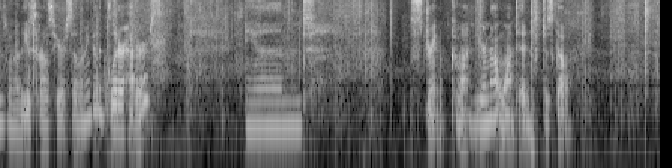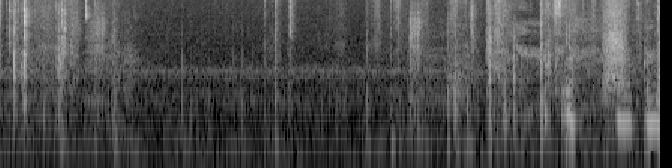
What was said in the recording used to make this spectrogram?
Use one of these girls here. So let me get the glitter headers and string. Come on, you're not wanted. Just go. Let's see. That's gonna,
